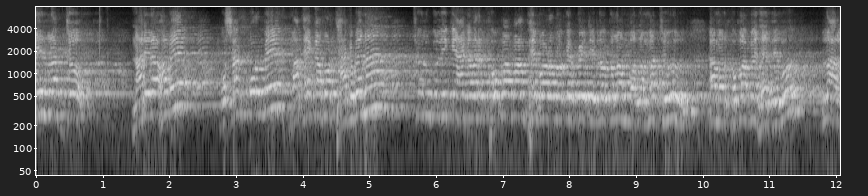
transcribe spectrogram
নির্লজ্জ। নারীরা হবে, পোশাক পরবে, মাথায় কাপড় থাকবে না। চুলগুলিকে একেবারে খোপা বাঁধে, বড় লোকের পেটে লোক, লম্বা লম্বা চুল। আমার খোপা বেঁধে দেব, লাল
